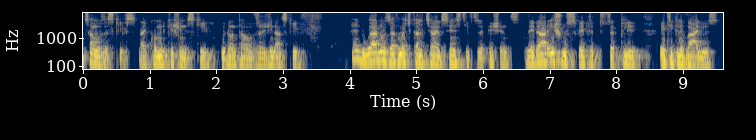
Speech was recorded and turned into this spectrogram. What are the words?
some of the skills, like communication skill. We don't have the original skill, and we are not that much culturally sensitive to the patients. There are issues related to the ethical values.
